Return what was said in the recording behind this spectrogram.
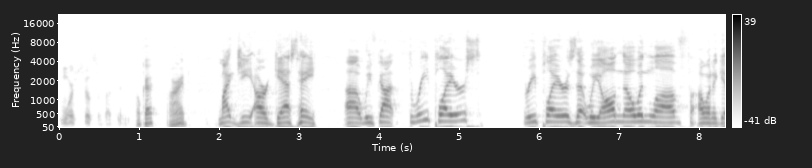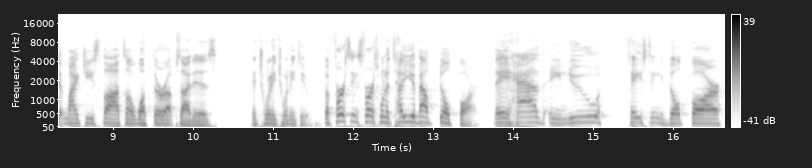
Morris Joseph, I think. Okay. All right. Mike G, our guest. Hey, uh, we've got three players, three players that we all know and love. I want to get Mike G's thoughts on what their upside is in 2022. But first things first, I want to tell you about Built Bar. They have a new tasting Built Bar.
